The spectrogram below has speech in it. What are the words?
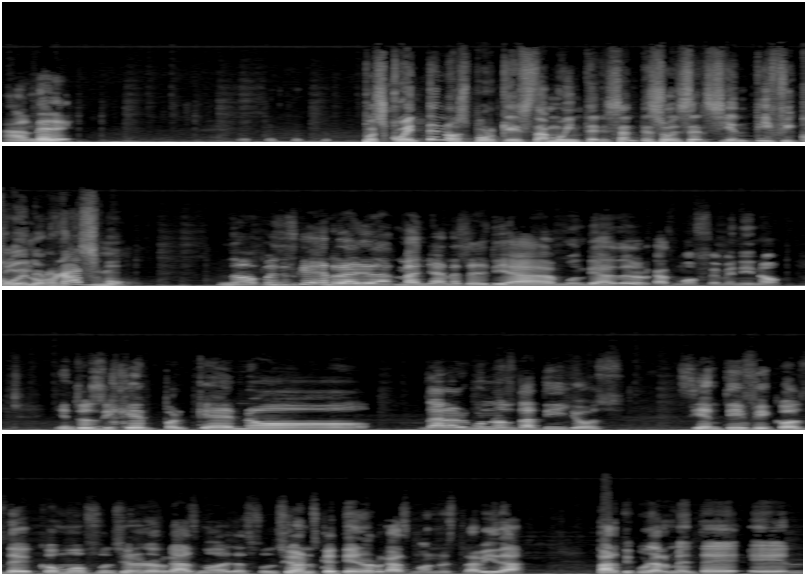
Ándele. Pues cuéntenos, porque está muy interesante eso de ser científico del orgasmo. No, pues es que en realidad mañana es el Día Mundial del Orgasmo Femenino. Y entonces dije, ¿por qué no dar algunos datillos científicos de cómo funciona el orgasmo, de las funciones que tiene el orgasmo en nuestra vida, particularmente en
